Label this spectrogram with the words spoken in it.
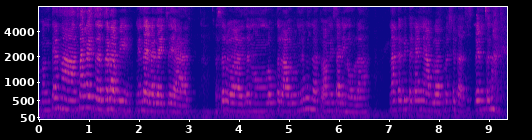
मग त्यांना सांगायचं चला बी निंदायला जायचंय आज. सर्वजण मग लवकर आवरून निघून जातो आम्ही साडे नऊला नातं बितं काही नाही आपलं आपलं शेताचं प्रेमचं नाते.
